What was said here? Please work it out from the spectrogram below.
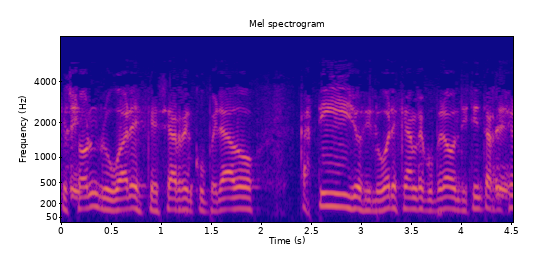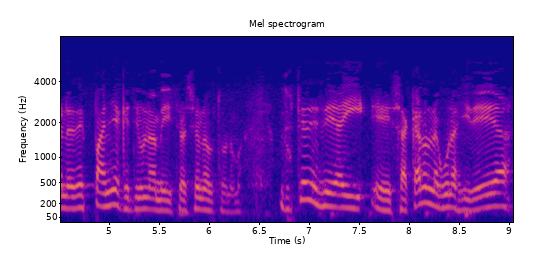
que son lugares que se han recuperado, castillos y lugares que han recuperado en distintas regiones de España que tienen una administración autónoma. ¿Ustedes de ahí eh, sacaron algunas ideas?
